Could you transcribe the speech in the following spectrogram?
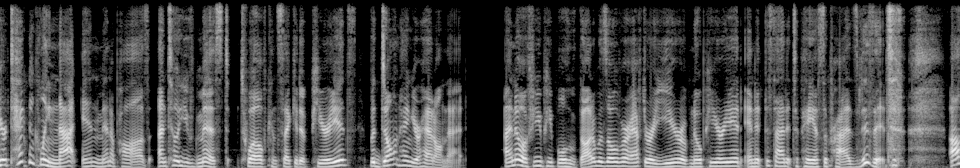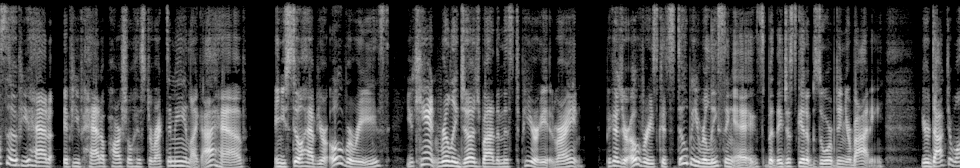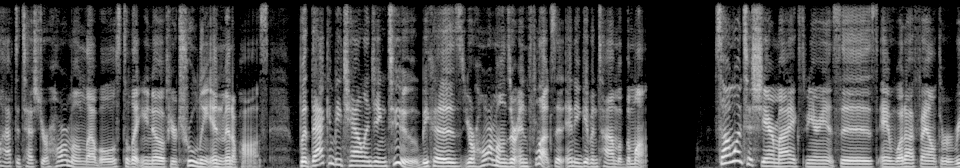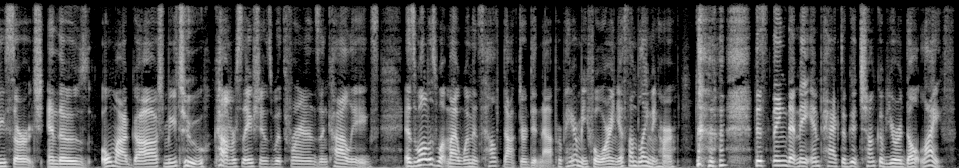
You're technically not in menopause until you've missed 12 consecutive periods, but don't hang your hat on that. I know a few people who thought it was over after a year of no period and it decided to pay a surprise visit. also, if you had if you've had a partial hysterectomy like I have and you still have your ovaries, you can't really judge by the missed period, right? Because your ovaries could still be releasing eggs, but they just get absorbed in your body. Your doctor will have to test your hormone levels to let you know if you're truly in menopause. But that can be challenging too because your hormones are in flux at any given time of the month. So, I want to share my experiences and what I found through research and those, oh my gosh, me too, conversations with friends and colleagues, as well as what my women's health doctor did not prepare me for. And yes, I'm blaming her. this thing that may impact a good chunk of your adult life.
